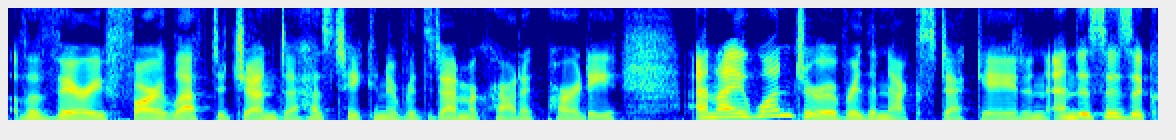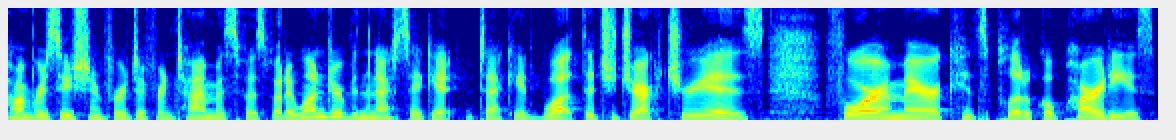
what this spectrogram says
of a very far left agenda has taken over the Democratic Party. And I wonder over the next decade, and, and this is a conversation for a different time, I suppose, but I wonder over the next decade what the trajectory is for America's political parties.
